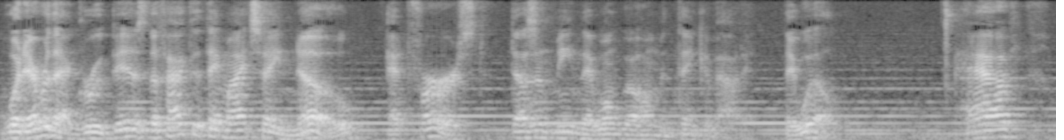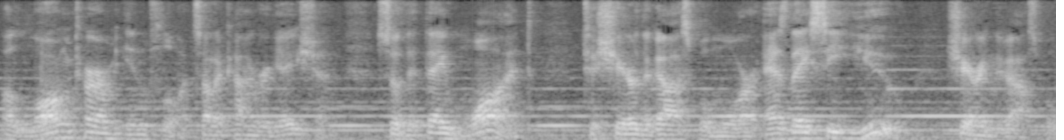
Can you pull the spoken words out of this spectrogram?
whatever that group is, the fact that they might say no at first doesn't mean they won't go home and think about it. They will. Have a long term influence on a congregation so that they want to share the gospel more as they see you sharing the gospel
